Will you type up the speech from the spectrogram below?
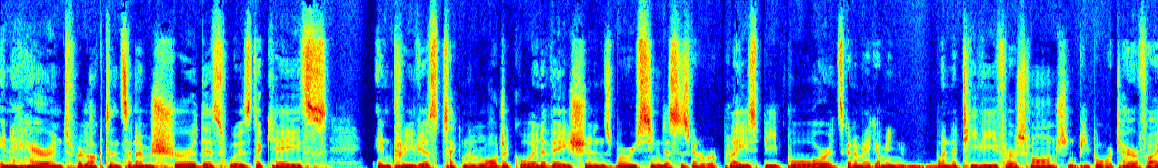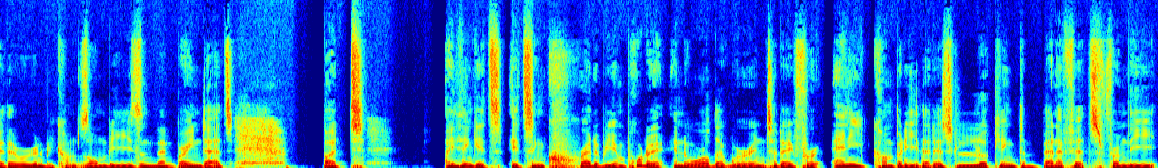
inherent reluctance, and I'm sure this was the case in previous technological innovations where we've seen this is going to replace people or it's going to make, I mean, when the TV first launched and people were terrified that we are going to become zombies and then brain deads. But I think it's, it's incredibly important in the world that we're in today for any company that is looking to benefits from the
